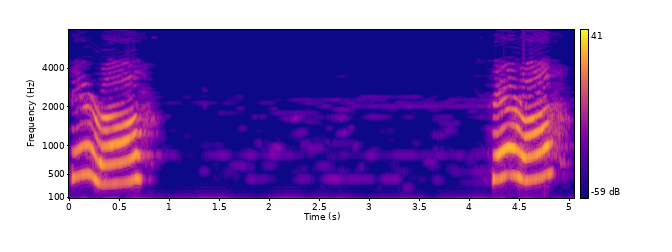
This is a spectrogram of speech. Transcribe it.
Sarah. Sarah.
